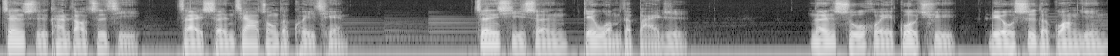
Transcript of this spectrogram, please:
真实看到自己在神家中的亏欠，珍惜神给我们的白日，能赎回过去流逝的光阴，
